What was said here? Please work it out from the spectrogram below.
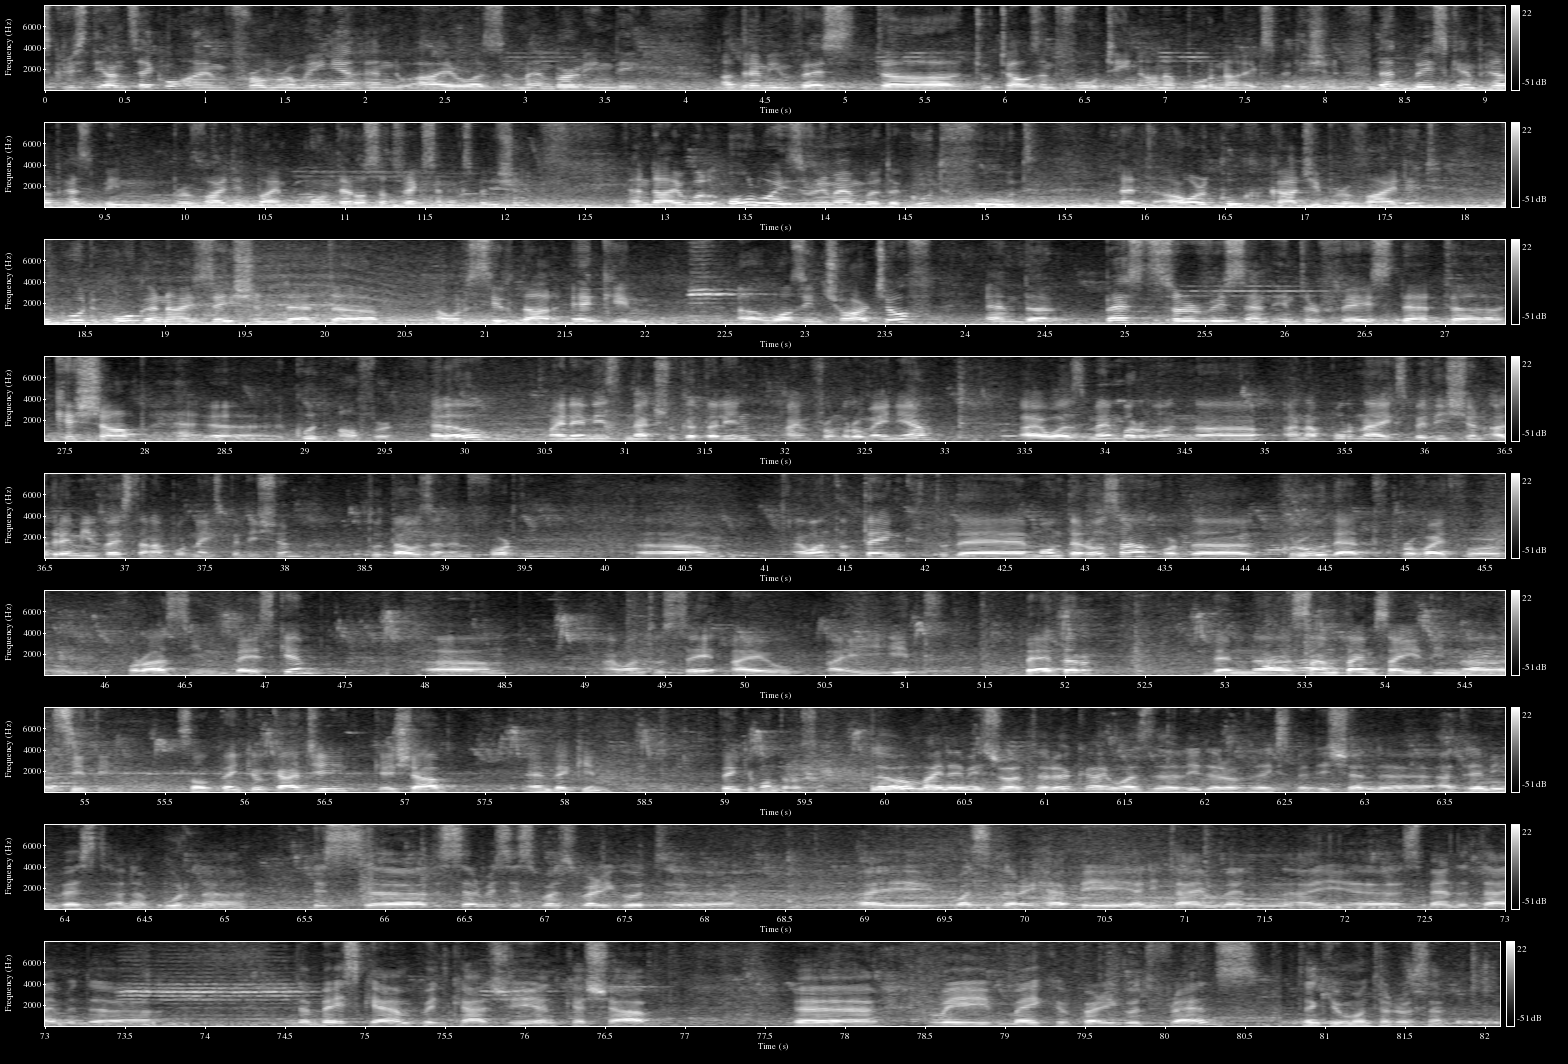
is Cristian Țecu. I'm from Romania and I was a member in the Adrem Invest uh, 2014 Annapurna expedition. That base camp help has been provided by Monterosa Treks and Expedition and I will always remember the good food that our cook Kaji provided, the good organization that uh, our Sirdar Ekin uh, was in charge of and the best service and interface that uh, Keshab uh, could offer. Hello, my name is Nakshu Catalin. I'm from Romania. I was member on uh, Annapurna expedition, Adrem Invest Annapurna expedition 2014. Um, I want to thank to the Monte Rosa for the crew that provide for, for us in base camp. Um, I want to say I, I eat better than uh, sometimes I eat in uh, city. So thank you Kaji, Keshab and Dekin. Thank you Monte Rosa. Hello, my name is Zsolt Török. I was the leader of the expedition uh, Adrem Invest Annapurna. This, uh, the services was very good. Uh, I was very happy anytime when I uh, spent the time in the, in the base camp with Kaji and Keshab. Uh, we make very good friends. Thank you, Monterosa.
